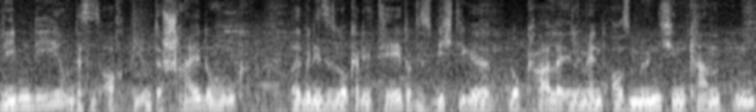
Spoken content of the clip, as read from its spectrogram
lieben die und das ist auch die Unterscheidung weil wir diese Lokalität und das wichtige lokale Element aus München kannten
